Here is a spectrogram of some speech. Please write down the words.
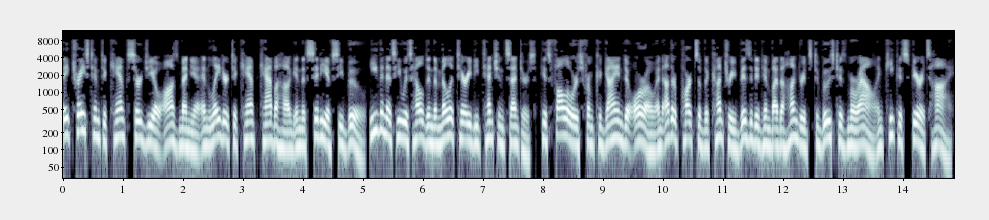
They traced him to Camp Sergio Osmeña and later to Camp Cabahug in the city of Cebu. Even as he was held in the military detention centers, his followers from Cagayan de Oro and other parts of the country visited him by the hundreds to boost his morale and keep his spirits high.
